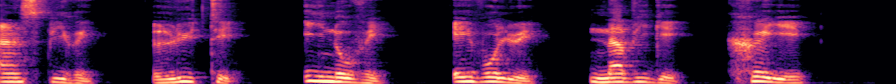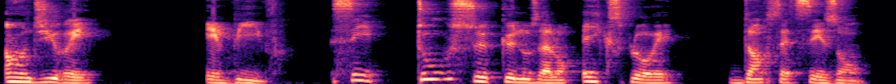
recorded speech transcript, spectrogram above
inspirer lutter, innover, évoluer, naviguer, créer, endurer et vivre. C'est tout ce que nous allons explorer dans cette saison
